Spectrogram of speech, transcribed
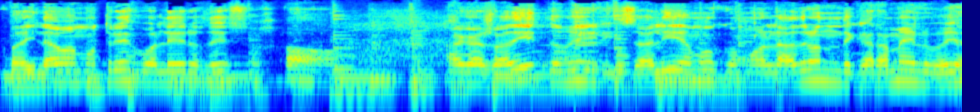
Bailábamos tres boleros de esos, oh, agarraditos, mire, y salíamos como ladrón de caramelo. ya.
